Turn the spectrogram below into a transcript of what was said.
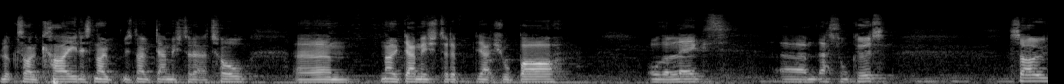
looks okay. There's no, there's no damage to that at all. Um, no damage to the, the, actual bar or the legs. Um, that's all good. So,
